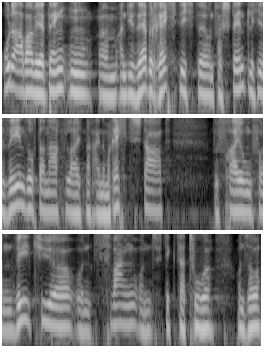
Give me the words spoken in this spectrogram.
Oder aber wir denken ähm, an die sehr berechtigte und verständliche Sehnsucht danach vielleicht nach einem Rechtsstaat, Befreiung von Willkür und Zwang und Diktatur und so.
